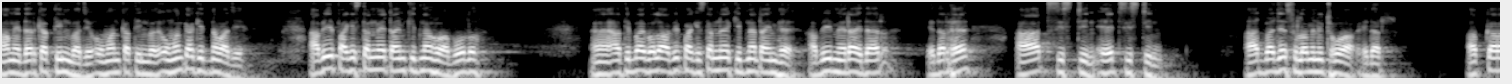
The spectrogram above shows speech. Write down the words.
हम इधर का तीन बजे ओमान का तीन बजे ओमान का कितना बजे ابھی پاکستان میں ٹائم کتنا ہوا؟ بولو۔ عاطف بھائی، بولو، ابھی پاکستان میں کتنا ٹائم ہے؟ ابھی میرا ادھر ادھر ہے آٹھ سکسٹین، ایٹ سکسٹین۔ آٹھ بجے سولہ منٹ ہوا ادھر۔ آپ کا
